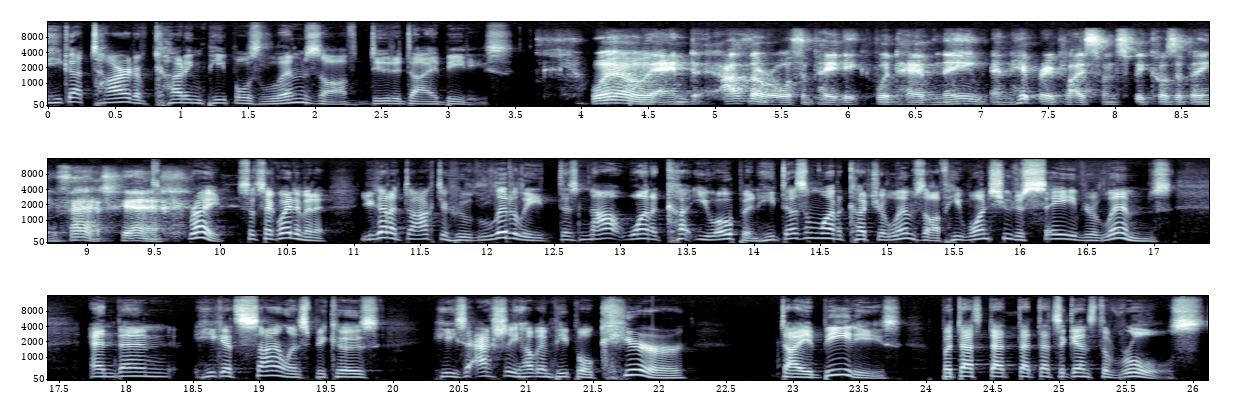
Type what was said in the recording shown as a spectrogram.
he got tired of cutting people's limbs off due to diabetes. Well, and other orthopedic would have knee and hip replacements because of being fat. Yeah. Right. So it's like, wait a minute. You got a doctor who literally does not want to cut you open. He doesn't want to cut your limbs off. He wants you to save your limbs. And then he gets silenced because he's actually helping people cure diabetes. But that's that, that that's against the rules.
